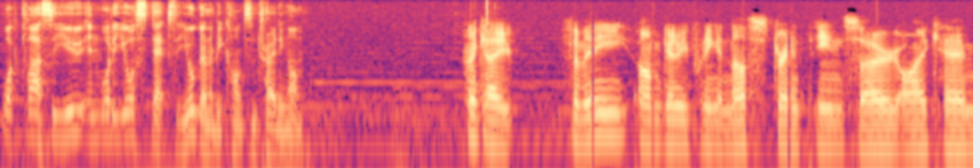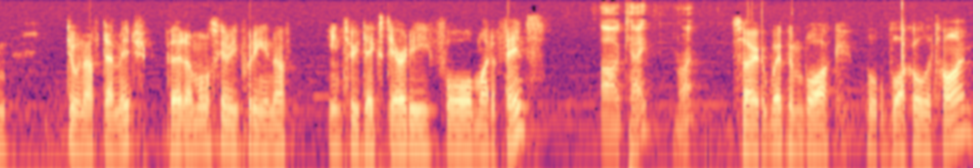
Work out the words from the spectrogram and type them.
What class are you, and what are your stats that you're going to be concentrating on? Okay, for me, I'm going to be putting enough strength in so I can do enough damage, but I'm also going to be putting enough into dexterity for my defense. Okay, right. So weapon block will block all the time,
